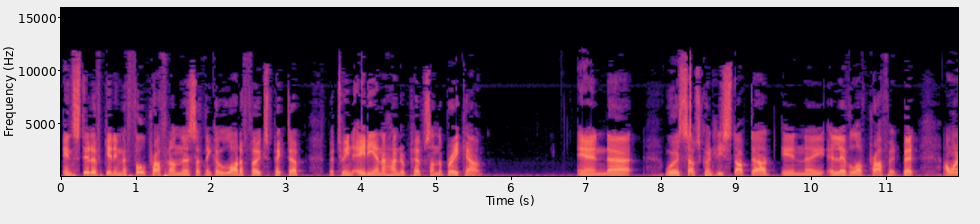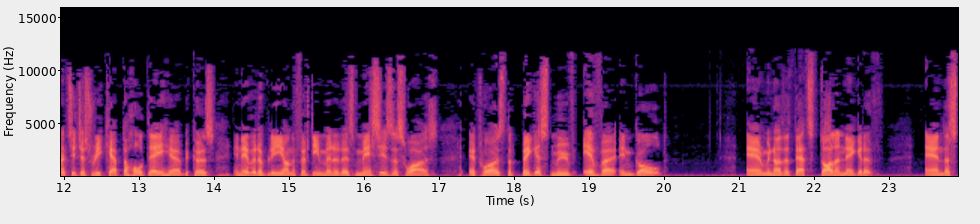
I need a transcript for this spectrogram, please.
instead of getting the full profit on this, I think a lot of folks picked up between 80 and 100 pips on the breakout, and uh, were subsequently stopped out in a, a, level of profit. But I wanted to just recap the whole day here because inevitably on the 15 minute, as messy as this was, it was the biggest move ever in gold, and we know that that's dollar negative, and this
